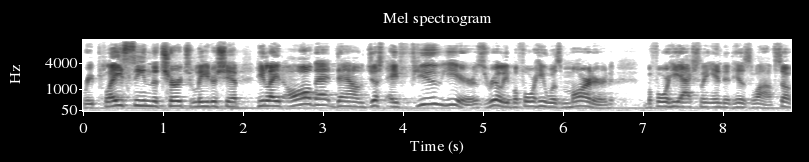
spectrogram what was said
replacing the church leadership. He laid all that down just a few years, really, before he was martyred before he actually ended his life. So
